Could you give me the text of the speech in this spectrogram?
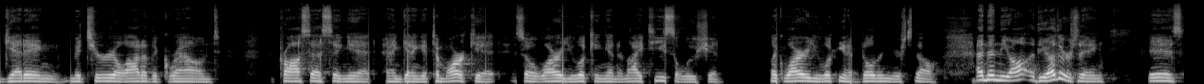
getting material out of the ground, processing it and getting it to market. So why are you looking at an IT solution? Like why are you looking at building yourself? And then the the other thing is,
